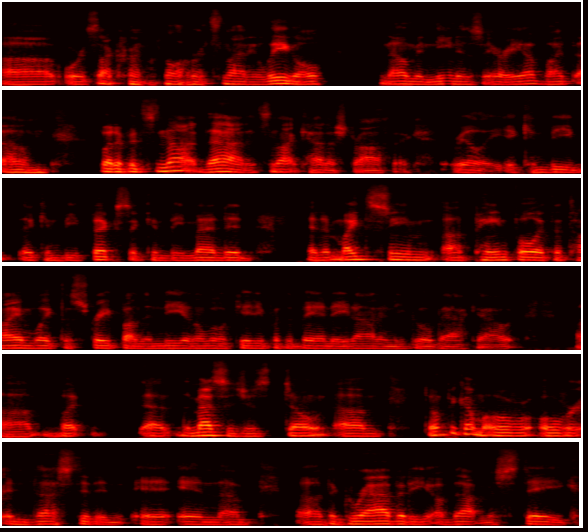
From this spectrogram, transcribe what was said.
uh, or it's not criminal or it's not illegal. Now I'm in Nina's area, but um, but if it's not that, it's not catastrophic. Really, it can be it can be fixed, it can be mended, and it might seem uh, painful at the time, like the scrape on the knee and the little kid you put the band-aid on and you go back out. Uh, but uh, the message is don't um, don't become over over invested in in, um, uh, the gravity of that mistake,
